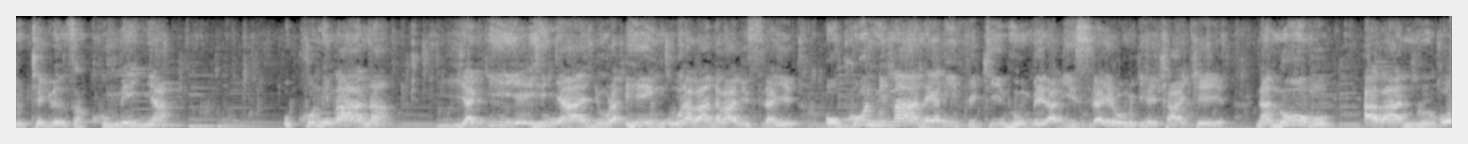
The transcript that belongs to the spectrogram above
dutegereza kumenya ukuntu imana yagiye ihinyanyura ihingura abana b'abisirayeli ukuntu imana yari ifitiye intumbero abisirayeli bo mu gihe cya kera. Na n'ubu abantu bo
